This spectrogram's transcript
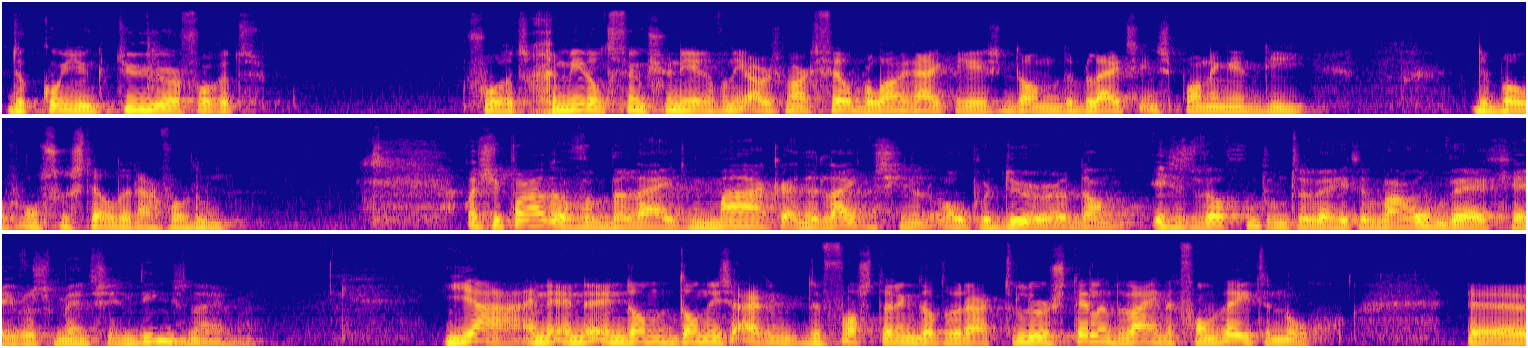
de conjunctuur voor het, voor het gemiddeld functioneren van die arbeidsmarkt veel belangrijker is dan de beleidsinspanningen die de boven ons gestelde daarvoor doen. Als je praat over beleid maken, en het lijkt misschien een open deur, dan is het wel goed om te weten waarom werkgevers mensen in dienst nemen. Ja, en, en, en dan, dan is eigenlijk de vaststelling dat we daar teleurstellend weinig van weten nog. Uh,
